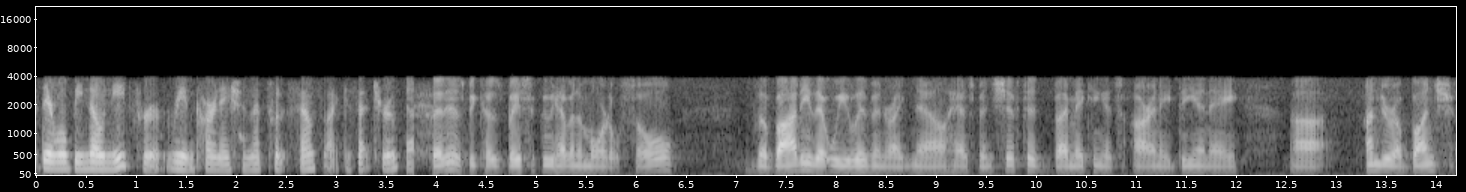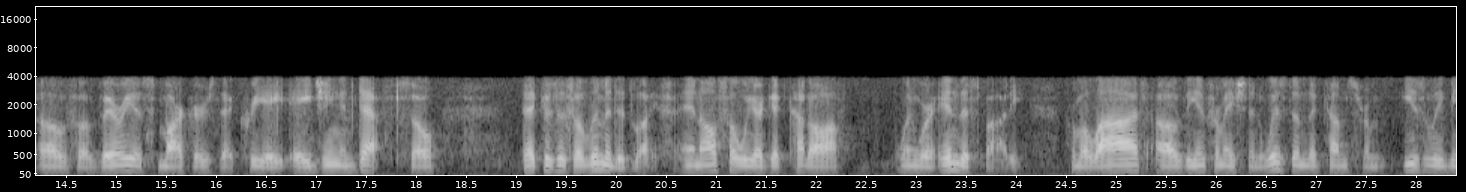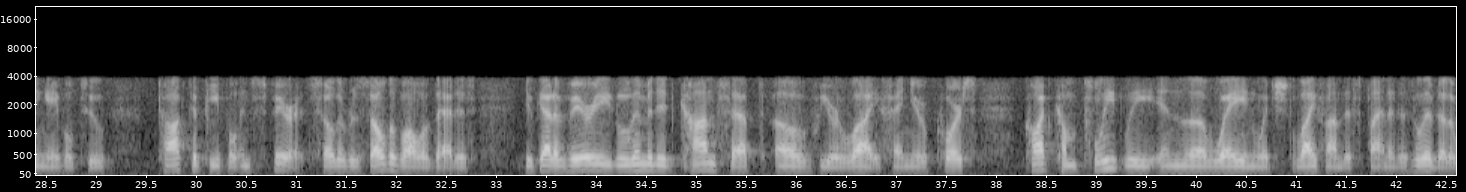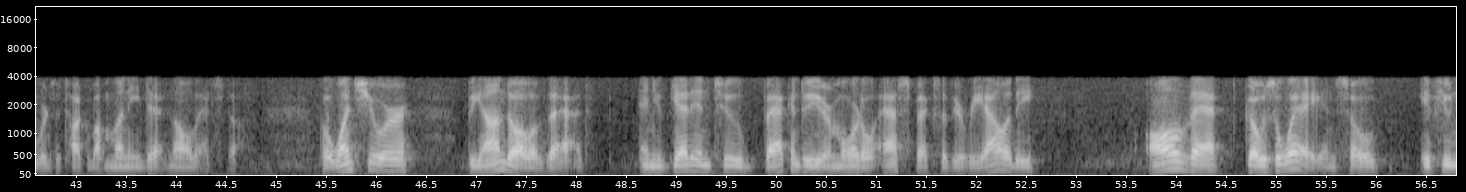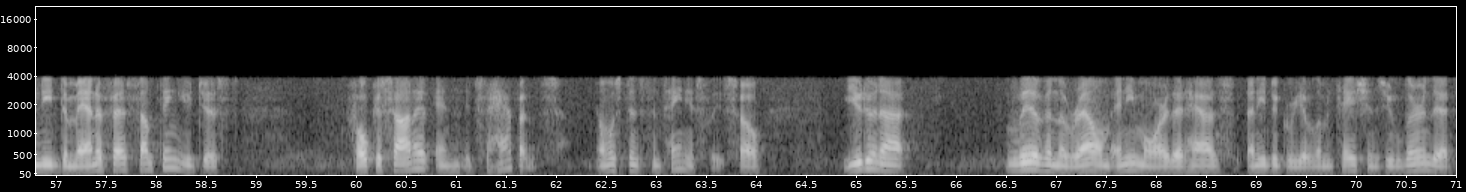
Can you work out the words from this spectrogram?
there will be no need for reincarnation. That's what it sounds like. Is that true? Yeah, that is because basically we have an immortal soul. The body that we live in right now has been shifted by making its RNA DNA uh, under a bunch of uh, various markers that create aging and death. So that gives us a limited life, and also we are get cut off when we're in this body from a lot of the information and wisdom that comes from easily being able to talk to people in spirit. So the result of all of that is you've got a very limited concept of your life, and you're, of course, caught completely in the way in which life on this planet is lived. In other words, to talk about money, debt, and all that stuff. But once you're beyond all of that, and you get into back into your immortal aspects of your reality, all that goes away. And so if you need to manifest something, you just focus on it and it happens almost instantaneously. So you do not live in the realm anymore that has any degree of limitations. You learn that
